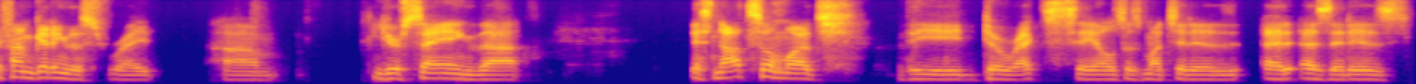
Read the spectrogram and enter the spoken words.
if I'm getting this right, um, you're saying that it's not so much the direct sales as much it is as it is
